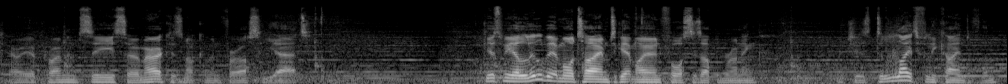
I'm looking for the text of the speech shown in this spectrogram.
Carrier so America's not coming for us yet. Gives me a little bit more time to get my own forces up and running, which is delightfully kind of them.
